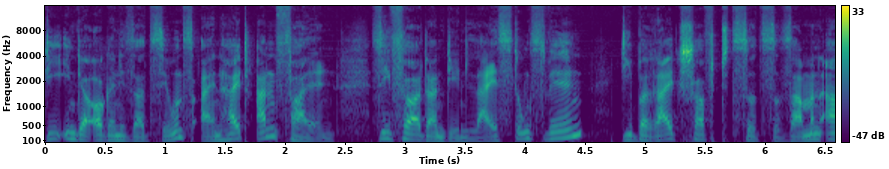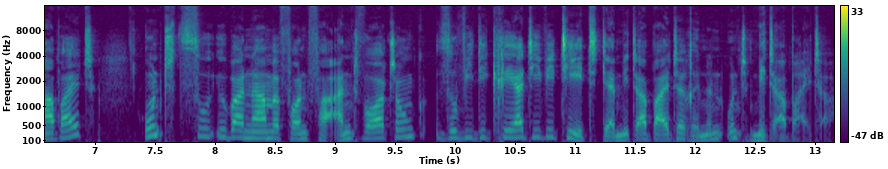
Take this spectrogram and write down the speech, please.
die in der Organisationseinheit anfallen. Sie fördern den Leistungswillen, die Bereitschaft zur Zusammenarbeit und zur Übernahme von Verantwortung sowie die Kreativität der Mitarbeiterinnen und Mitarbeiter.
